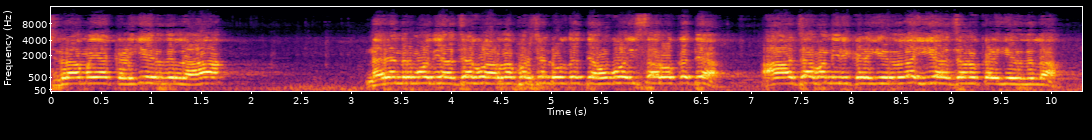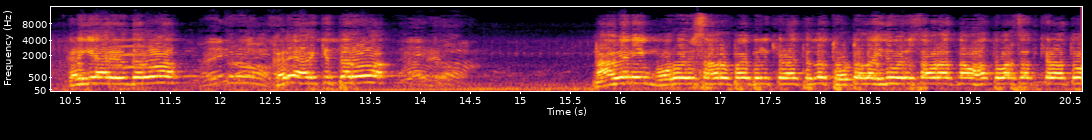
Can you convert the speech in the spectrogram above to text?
ಸಿದ್ದರಾಮಯ್ಯ ಕಳಿಗೆ ಇರದಿಲ್ಲ. ನರೇಂದ್ರ ಮೋದಿ ಅಜ್ಜಾಗೂ ಅರ್ಧ ಪರ್ಸೆಂಟ್ ಹೋಗ್ತೈತಿ ಅವಂಗೂ ಐದು ಸಾವಿರ ಹೋಗತ್ತೆ. ಆ ಅಜ್ಜ ಬಂದಿರಿ ಕಳಿಗೆ ಇರಲಿಲ್ಲ ಈ ಅಜ್ಜಾನು ಕಳಿಗೆ ಇರದಿಲ್ಲ. ಕಳಿಗೆ ಯಾರು ಇರ್ದರು ಕಳೆ ಯಾರು ನಾವೇನಿ ನಾವೇನ್ ಈಗ ಮೂರುವರೆ ಸಾವಿರ ರೂಪಾಯಿ ಬಿಲ್ ಕೇಳತ್ತಿಲ್ಲ ಟೋಟಲ್ ಐದೂವರೆ ಸಾವಿರ ಆತ್ ನಾವು ಹತ್ತು ವರ್ಷ ಆತ್ ಕೇಳತ್ತು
